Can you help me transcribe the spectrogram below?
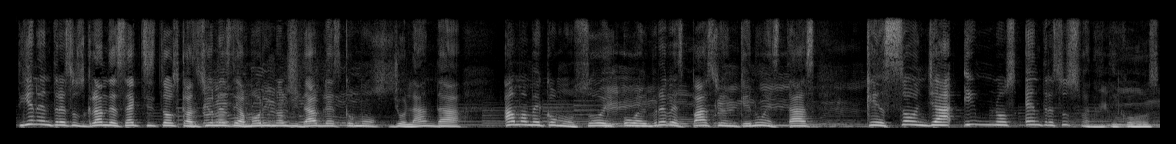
tiene entre sus grandes éxitos canciones de amor inolvidables como Yolanda, Ámame como soy o El breve espacio en que no estás, que son ya himnos entre sus fanáticos.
